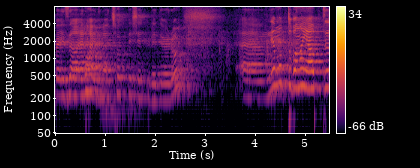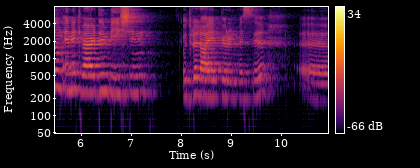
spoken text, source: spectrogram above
Beyza Eraydın'a çok teşekkür ediyorum. Ee, ne mutlu bana yaptığım, emek verdiğim bir işin ödüle layık görülmesi. Ee,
